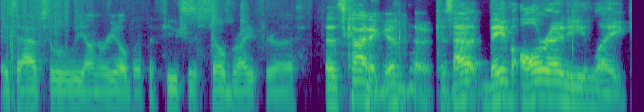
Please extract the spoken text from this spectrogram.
it's absolutely unreal, but the future is so bright for us. That's kind of good though, because they've already like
